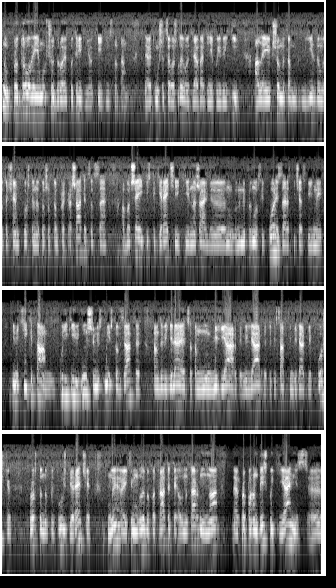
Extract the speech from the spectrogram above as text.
Ну про дороги я мовчу, дороги потрібні, окей, дійсно там, е, тому що це важливо для ведення бойових дій. Але якщо ми там їздимо, витрачаємо кошти на те, щоб там прикрашати це все, або ще якісь такі речі, які на жаль, е, ну вони не приносять користь зараз під час війни, і не тільки там, будь-яке інше міс- місто взяти, там де виділяються там ну мільярди, мільярди до десятки мільярдів коштів. Просто на безглузді речі, ми які могли би потратити елементарно на е, пропагандистську діяльність е,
